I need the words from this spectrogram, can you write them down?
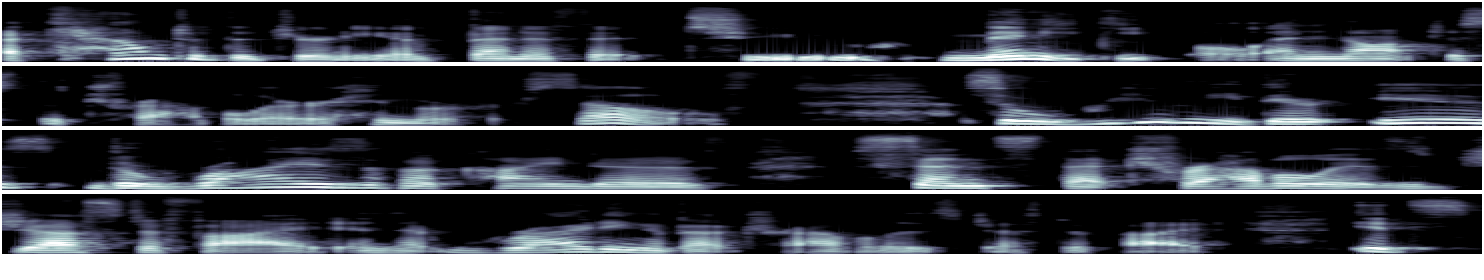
account of the journey of benefit to many people and not just the traveler, him or herself. So, really, there is the rise of a kind of sense that travel is justified and that writing about travel is justified. It's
